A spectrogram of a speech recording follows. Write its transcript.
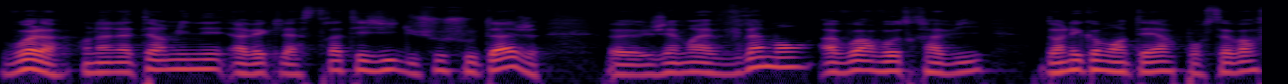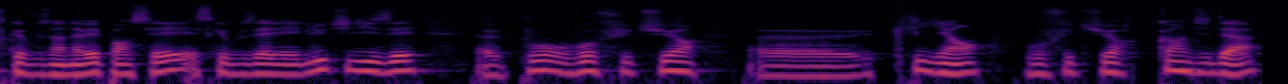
Voilà, on en a terminé avec la stratégie du chouchoutage. Euh, j'aimerais vraiment avoir votre avis dans les commentaires pour savoir ce que vous en avez pensé. Est-ce que vous allez l'utiliser euh, pour vos futurs euh, clients, vos futurs candidats,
